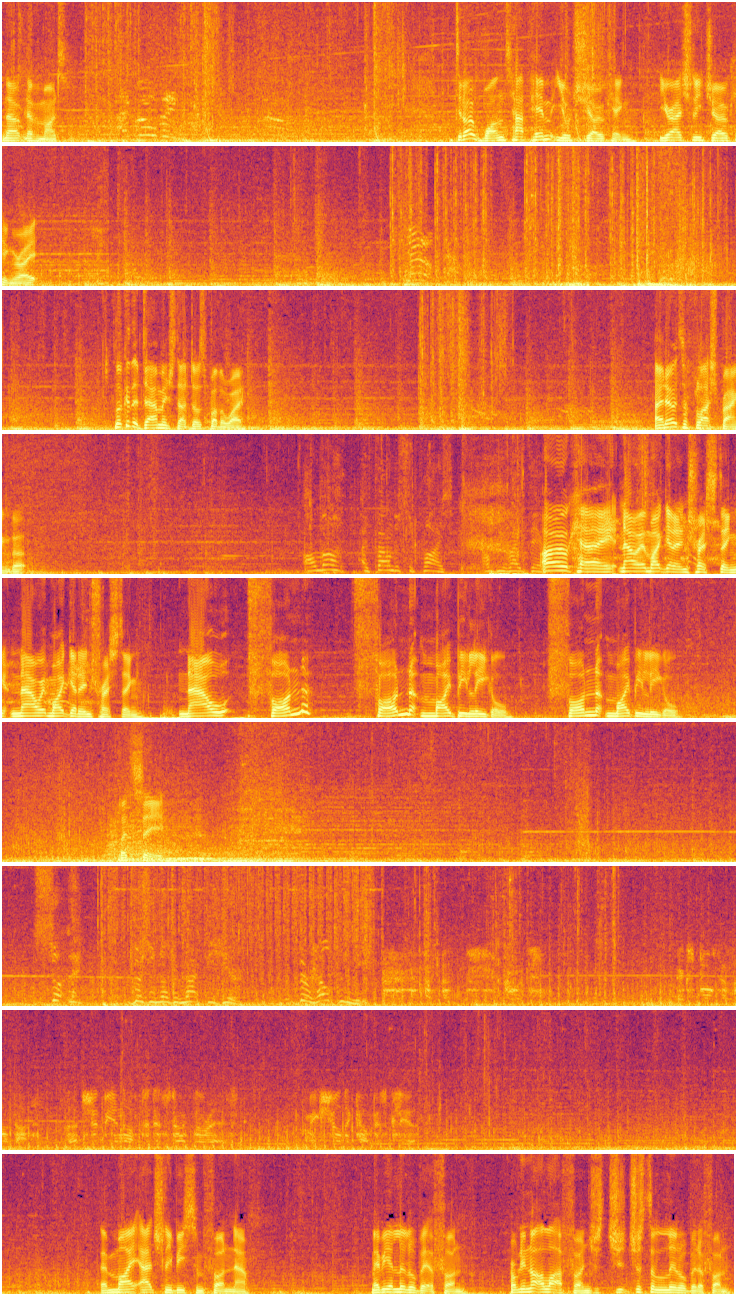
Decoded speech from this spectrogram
No, never mind. Did I one-tap him? You're joking. You're actually joking, right? Look at the damage that does, by the way. I know it's a flashbang, but... Alma, I found. I'll be right there. Okay, now it might get interesting. Now it might get interesting. Now, fun? Fun might be legal. Fun might be legal. Let's see. Sutley, there's another Nazi here. They're helping me. Explosives are done. That should be enough to distract the rest. Make sure the camp is clear. There might actually be some fun now. Maybe a little bit of fun. Probably not a lot of fun, just just a little bit of fun.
